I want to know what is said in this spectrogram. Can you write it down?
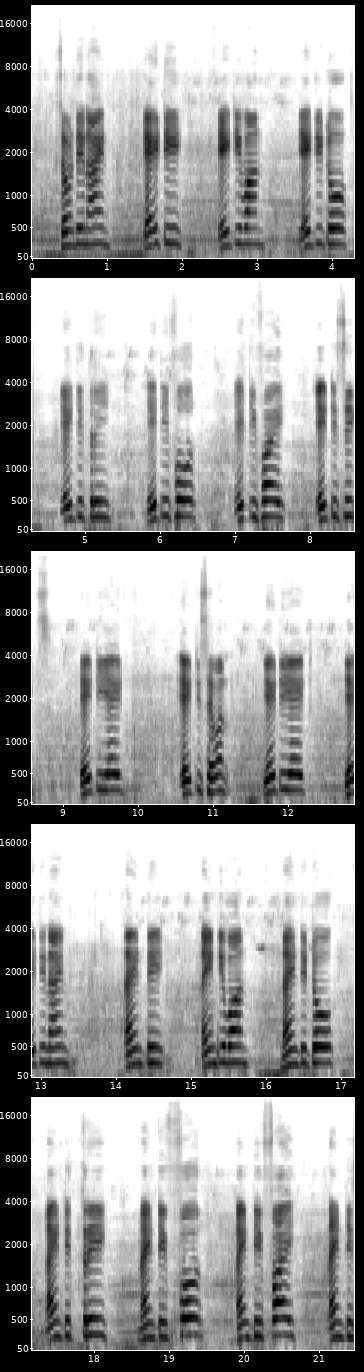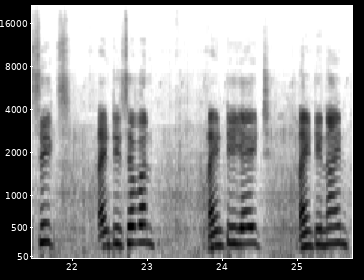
seventy nine eighty eighty one eighty two eighty three eighty four eighty five eighty six eighty eight eighty seven eighty eight eighty nine ninety ninety one ninety two ninety three ninety four ninety five ninety six ninety seven ninety eight ninety nine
